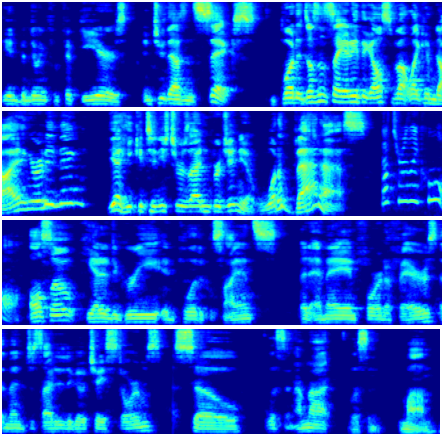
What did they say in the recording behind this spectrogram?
he had been doing for 50 years in 2006. But it doesn't say anything else about like him dying or anything. Yeah, he continues to reside in Virginia. What a badass! That's really cool. Also, he had a degree in political science, an MA in foreign affairs, and then decided to go chase storms. So, listen, I'm not listen, mom.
